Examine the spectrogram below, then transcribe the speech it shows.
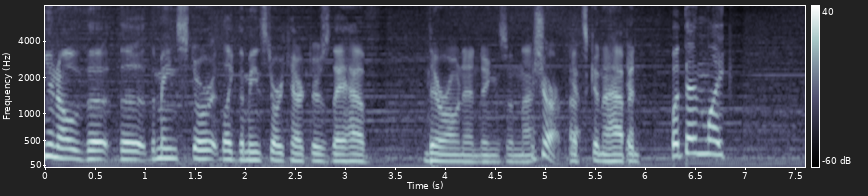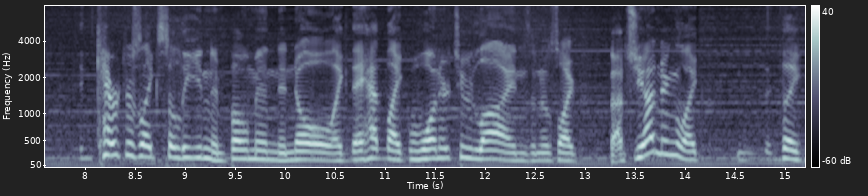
you know the the the main story like the main story characters they have their own endings and that Sure, that's gonna happen. But then like characters like Celine and Bowman and Noel like they had like one or two lines and it was like that's the ending like like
